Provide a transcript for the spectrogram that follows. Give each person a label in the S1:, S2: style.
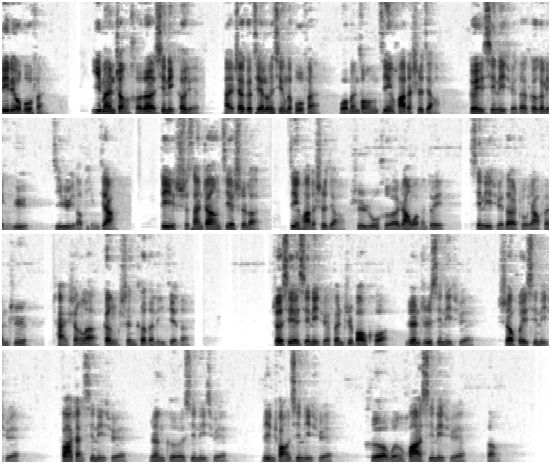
S1: 第六部分，一门整合的心理科学。在这个结论性的部分，我们从进化的视角对心理学的各个领域给予了评价。第十三章揭示了进化的视角是如何让我们对心理学的主要分支产生了更深刻的理解的。这些心理学分支包括。认知心理学、社会心理学、发展心理学、人格心理学、临床心理学和文化心理学等。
